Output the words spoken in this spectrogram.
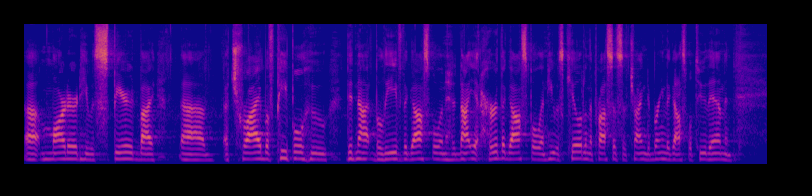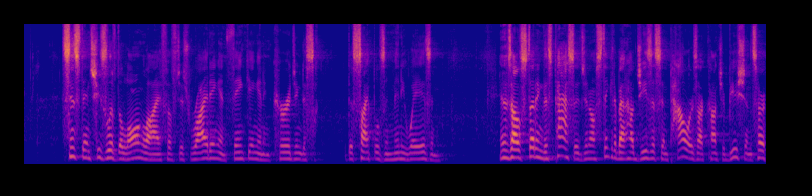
uh, martyred. He was speared by uh, a tribe of people who did not believe the gospel and had not yet heard the gospel, and he was killed in the process of trying to bring the gospel to them. And since then, she's lived a long life of just writing and thinking and encouraging dis- disciples in many ways. And, and as I was studying this passage and I was thinking about how Jesus empowers our contributions, her,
